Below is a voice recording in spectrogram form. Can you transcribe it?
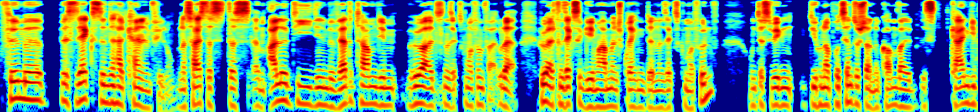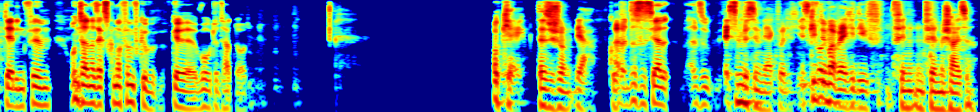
Filme bis 6 sind dann halt keine Empfehlung. Und das heißt, dass, dass ähm, alle, die den bewertet haben, dem höher als eine 6,5 oder höher als eine 6 gegeben haben, entsprechend eine 6,5 und deswegen die 100% zustande kommen, weil es keinen gibt, der den Film unter einer 6,5 ge gewotet hat dort. Okay, das ist schon, ja, gut. Also das ist ja, also ist ein bisschen merkwürdig. Es gibt immer welche, die finden Filme scheiße.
